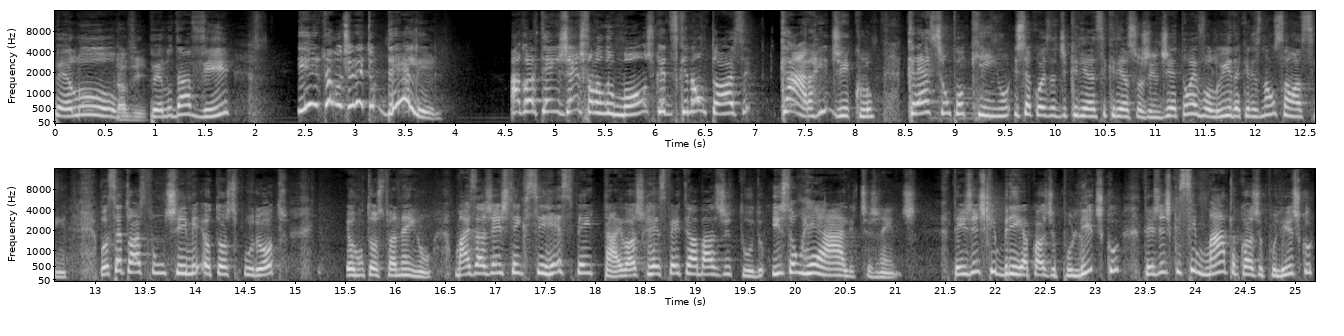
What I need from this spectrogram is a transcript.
pelo Davi. pelo Davi. E ele tá no direito dele. Agora tem gente falando um monte porque diz que não torce. Cara, ridículo. Cresce um pouquinho. Isso é coisa de criança e criança hoje em dia é tão evoluída que eles não são assim. Você torce para um time, eu torço por outro. Eu não torço para nenhum. Mas a gente tem que se respeitar. Eu acho que respeito é a base de tudo. Isso é um reality, gente. Tem gente que briga por causa de político, tem gente que se mata por causa de político,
